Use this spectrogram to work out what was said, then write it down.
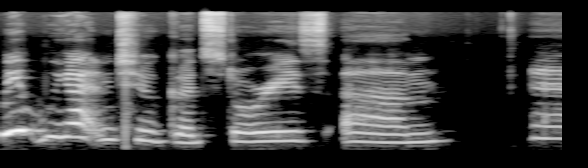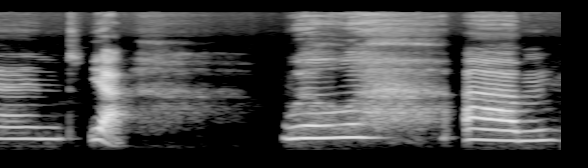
we we got into good stories. Um, and yeah, we'll um.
